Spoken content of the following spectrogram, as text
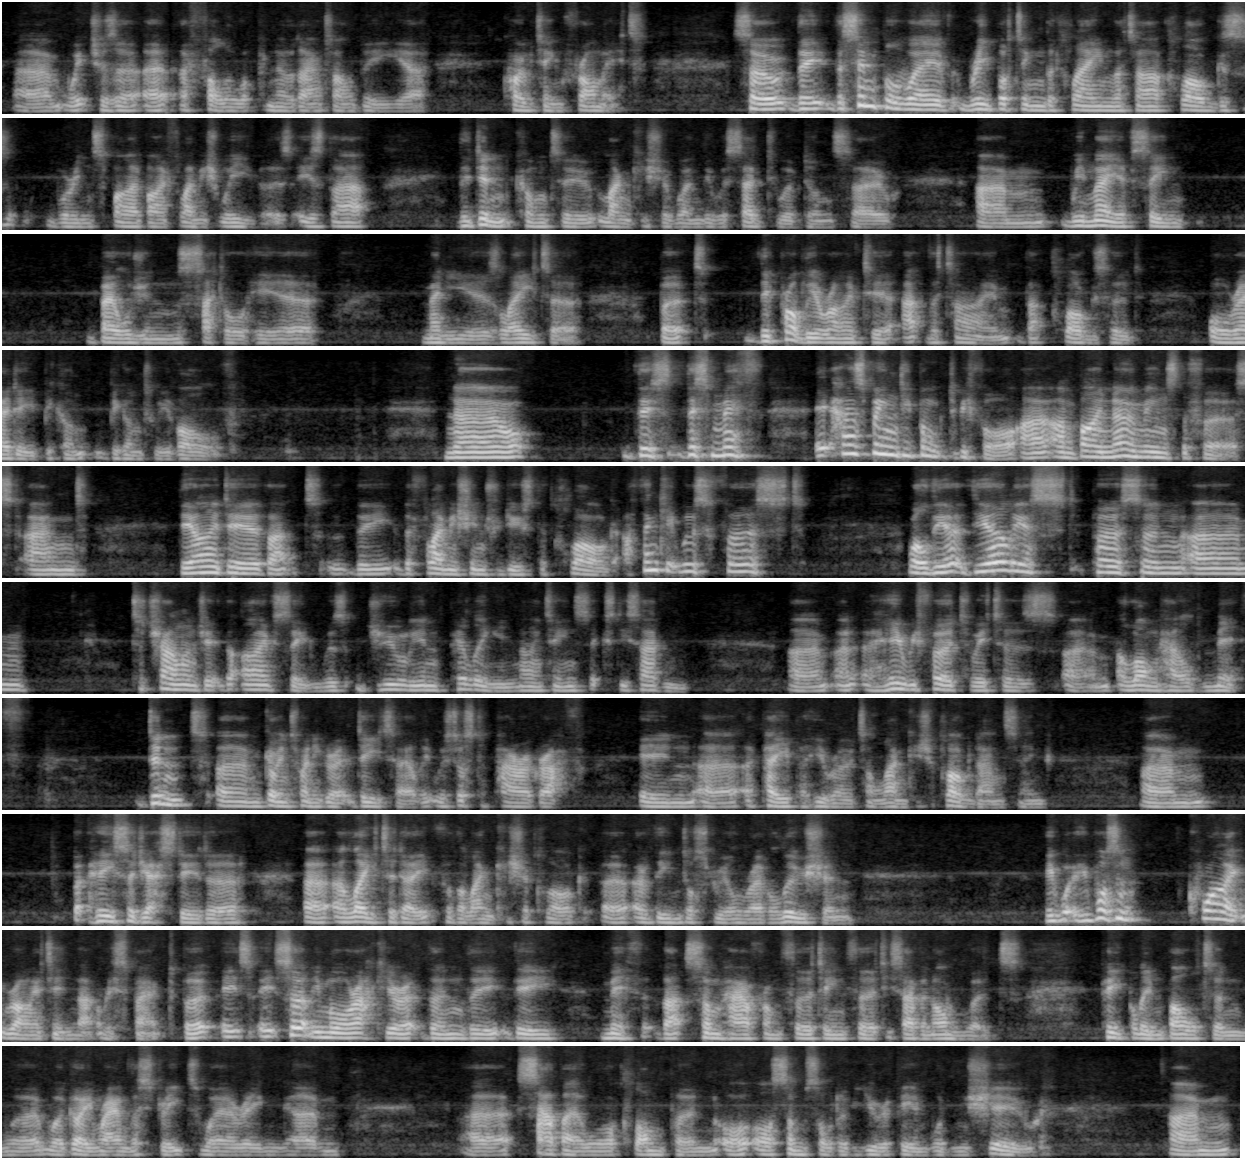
um, which is a, a, follow-up, no doubt I'll be uh, quoting from it. So the, the simple way of rebutting the claim that our clogs were inspired by Flemish weavers is that they didn't come to Lancashire when they were said to have done so. Um, we may have seen Belgians settle here many years later, but they probably arrived here at the time that clogs had already begun, begun to evolve. Now, this, this myth, it has been debunked before. I, I'm by no means the first. And the idea that the, the Flemish introduced the clog, I think it was first, well, the, the earliest person um, to challenge it that I've seen was Julian Pilling in 1967. Um, and, he referred to it as um, a long held myth. Didn't um, go into any great detail. It was just a paragraph in uh, a paper he wrote on Lancashire clog dancing. Um, but he suggested a, a, later date for the Lancashire clog uh, of the Industrial Revolution. He, he wasn't quite right in that respect, but it's it's certainly more accurate than the the myth that somehow from 1337 onwards, people in Bolton were, were going around the streets wearing um, uh, sabot or klompen or, or, some sort of European wooden shoe. Um,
